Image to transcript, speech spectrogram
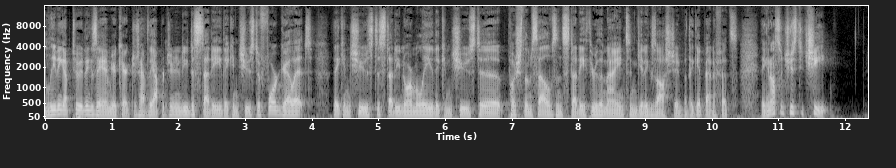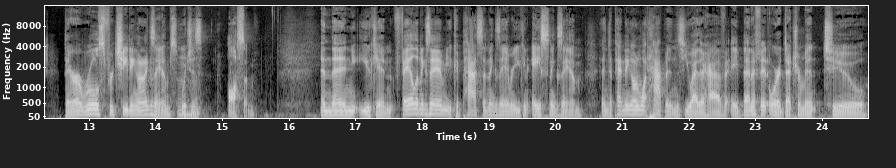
leading up to an exam, your characters have the opportunity to study. They can choose to forego it. They can choose to study normally. They can choose to push themselves and study through the night and get exhausted, but they get benefits. They can also choose to cheat. There are rules for cheating on exams, which is mm-hmm. awesome. And then you can fail an exam, you can pass an exam, or you can ace an exam. And depending on what happens, you either have a benefit or a detriment to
